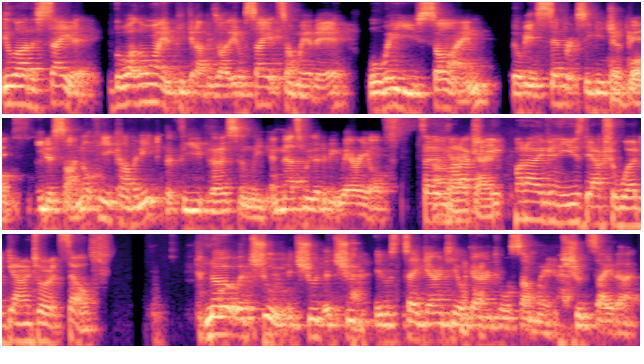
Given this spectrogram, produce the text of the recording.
you'll either say it. The, the one way to pick it up is either it'll say it somewhere there, or where you sign, there'll be a separate signature block for you to sign, not for your company, but for you personally, and that's what we've got to be wary of. So um, might, actually, might not even use the actual word guarantor itself. No, it should. It should. It should. It will say guarantee or guarantor somewhere. It should say that.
